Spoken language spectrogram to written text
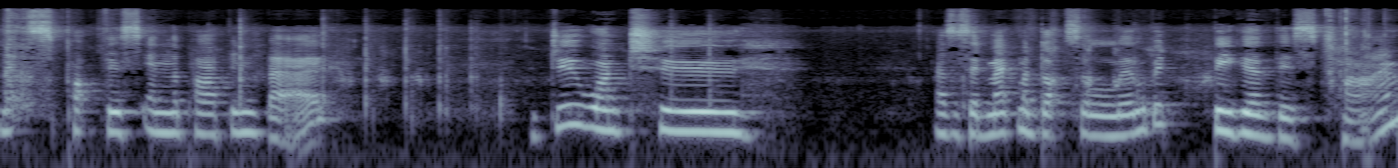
let's pop this in the piping bag. I do want to as I said, make my dots a little bit bigger this time.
